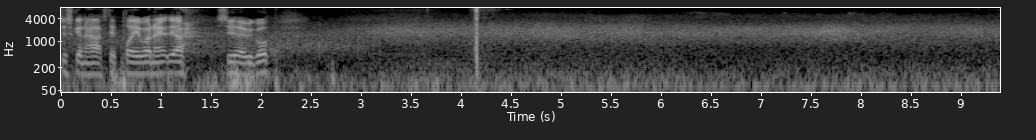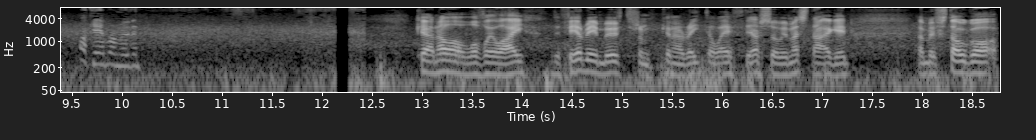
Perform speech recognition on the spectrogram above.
Just gonna have to play one out there, see how we go. Okay, we're moving. Okay, another lovely lie. The fairway moved from kind of right to left there, so we missed that again. And we've still got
